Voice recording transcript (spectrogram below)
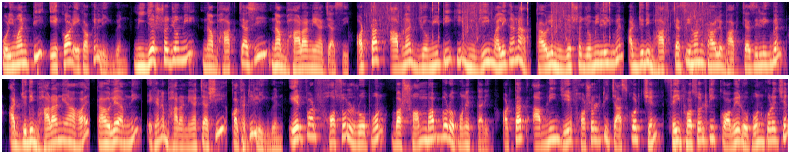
পরিমাণটি একর এককে লিখবেন। নিজস্ব জমি, না ভাগ চাষি, না ভাড়া নেওয়া চাষি। অর্থাৎ আপনার জমিটি কি নিজেই মালিকানা? তাহলে নিজস্ব জমি লিখবেন। আর যদি ভাগ চাষি হন, তাহলে ভাগ চাষি লিখবেন। আর যদি ভাড়া নেওয়া হয়, তাহলে আপনি এখানে ভাড়া নেওয়া চাষি কথাটি লিখবেন। এরপর ফসল রোপণ বা সম্ভাব্য রোপণের তারিখ। অর্থাৎ আপনি যে ফসলটি চাষ করছেন, সেই ফসলটি কবে রোপণ করেছেন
